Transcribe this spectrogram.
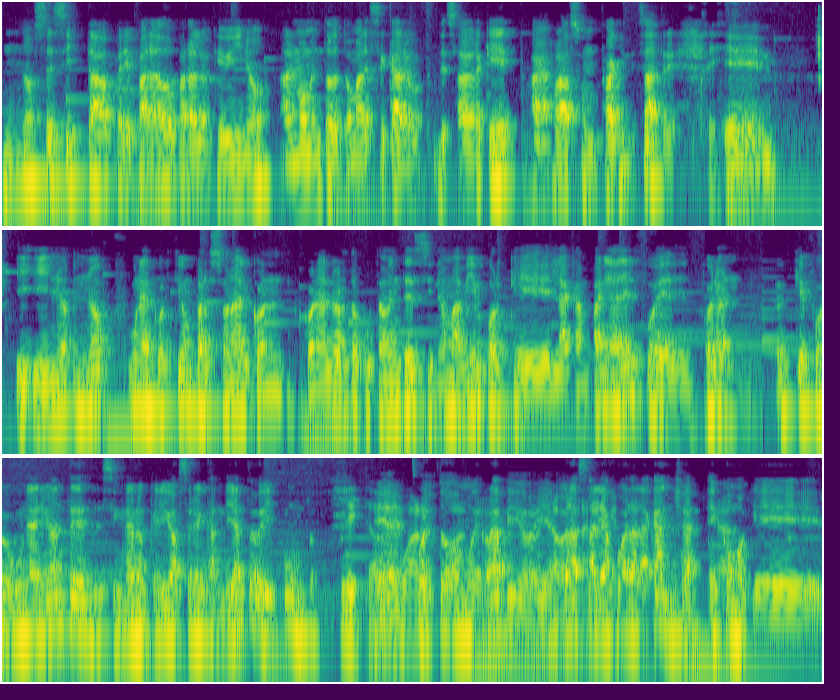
no sé si estaba preparado para lo que vino al momento de tomar ese cargo, de saber que agarrabas un fucking desastre. Eh, y, no, no, una cuestión personal con, Alberto justamente, sino más bien porque la campaña de él fue, fueron, ¿qué fue? Un año antes designaron que él iba a ser el candidato y punto. Listo. Eh, fue todo muy rápido y ahora sale a jugar a la cancha. Es como que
